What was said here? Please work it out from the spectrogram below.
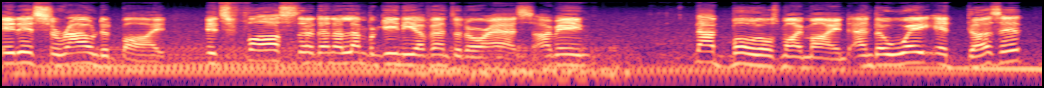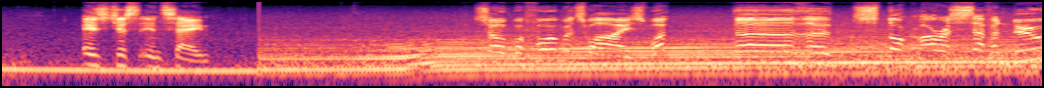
it is surrounded by. It's faster than a Lamborghini Aventador S. I mean that boggles my mind. And the way it does it is just insane. So performance wise, what the, the stock RS7 do?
